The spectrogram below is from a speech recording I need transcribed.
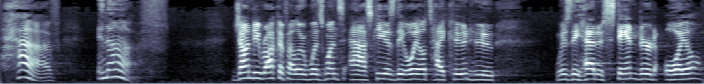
have enough. John D. Rockefeller was once asked, he is the oil tycoon who was the head of Standard Oil,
